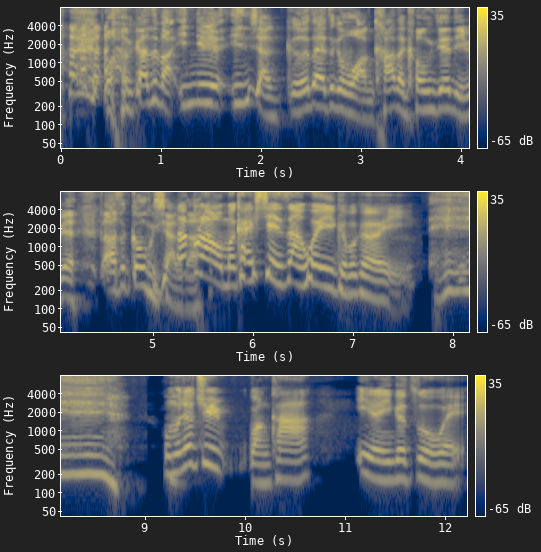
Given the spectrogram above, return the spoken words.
网咖是把音乐音响隔在这个网咖的空间里面，它是共享的啊。那不然我们开线上会议可不可以？哎，欸，我们就去网咖，一人一个座位。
